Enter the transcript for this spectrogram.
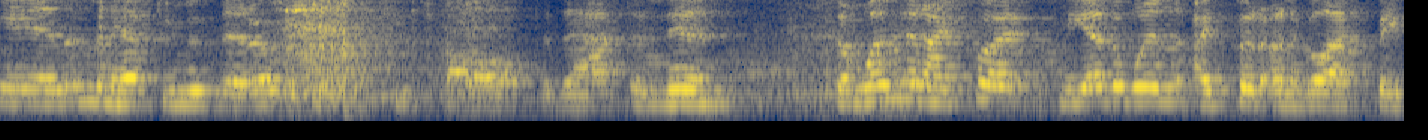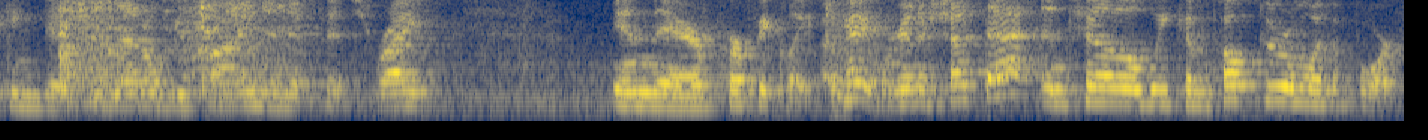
And I'm going to have to move that over because it's too tall for that. And then the one that I put, the other one I put on a glass baking dish and that'll be fine and it fits right in there perfectly. Okay, we're gonna shut that until we can poke through them with a fork.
